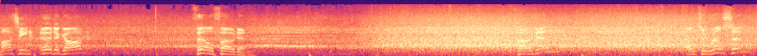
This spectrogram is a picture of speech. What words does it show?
Martin Odegaard. Phil Foden. Foden. On to Wilson.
